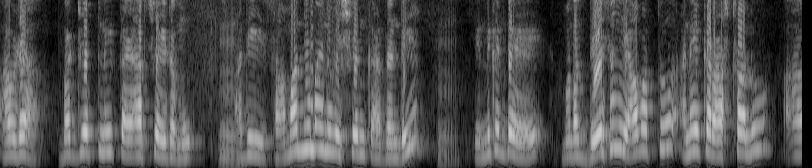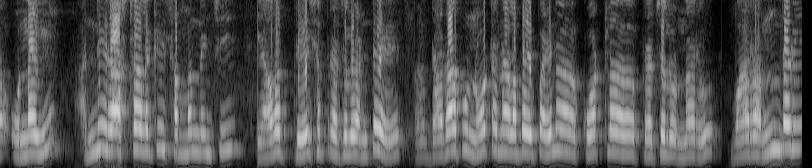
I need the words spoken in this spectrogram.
ఆవిడ బడ్జెట్ని తయారు చేయడము. అది సామాన్యమైన విషయం కాదండి. ఎందుకంటే మన దేశం యావత్తు అనేక రాష్ట్రాలు ఉన్నాయి. అన్ని రాష్ట్రాలకి సంబంధించి యావత్ దేశ ప్రజలు అంటే దాదాపు నూట నలభై పైన కోట్ల ప్రజలు ఉన్నారు. వారందరి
